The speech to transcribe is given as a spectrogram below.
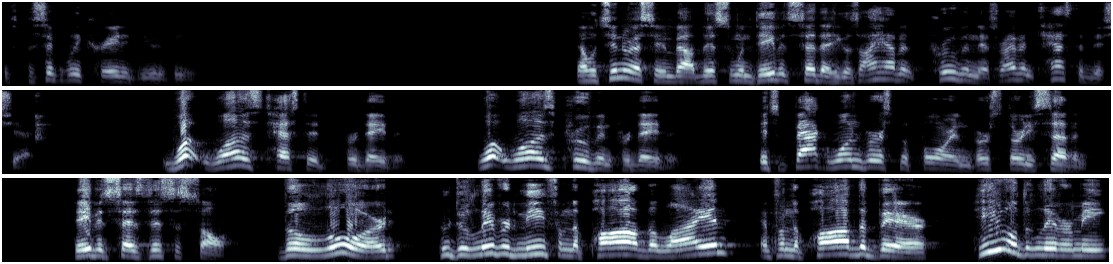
and specifically created you to be. Now what's interesting about this, when David said that, he goes, I haven't proven this, or I haven't tested this yet. What was tested for David? What was proven for David? It's back one verse before in verse 37. David says this is Saul, The Lord who delivered me from the paw of the lion and from the paw of the bear, he will deliver me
